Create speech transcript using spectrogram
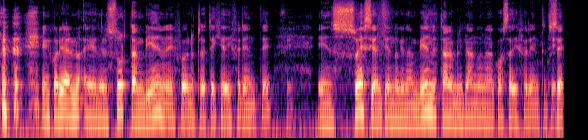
en Corea eh, del, Sur también eh, fue una estrategia diferente. En Suecia entiendo que también están aplicando una cosa diferente. Entonces,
